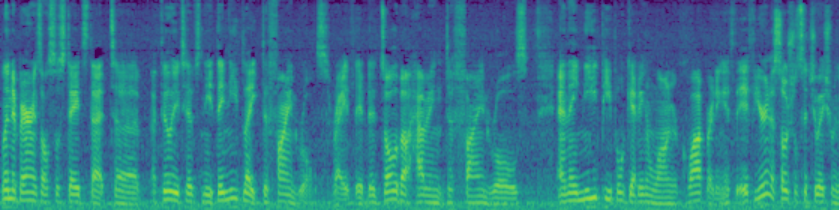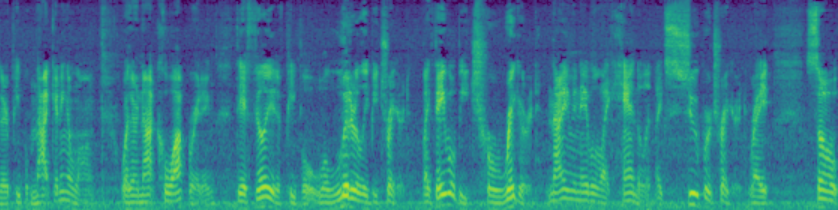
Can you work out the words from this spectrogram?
Linda Berens also states that uh, affiliatives need they need like defined roles, right? It, it's all about having defined roles, and they need people getting along or cooperating. If if you're in a social situation where there are people not getting along or they're not cooperating, the affiliative people will literally be triggered. Like they will be triggered, not even able to like handle it, like super triggered, right? So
